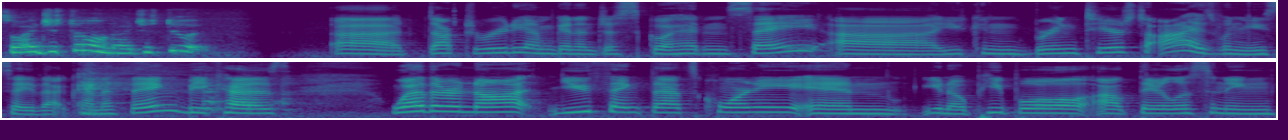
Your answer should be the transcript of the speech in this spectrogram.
so I just don't. I just do it. Uh, Dr. Rudy, I'm going to just go ahead and say uh, you can bring tears to eyes when you say that kind of thing because whether or not you think that's corny and you know people out there listening,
